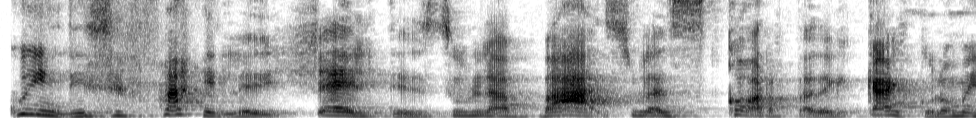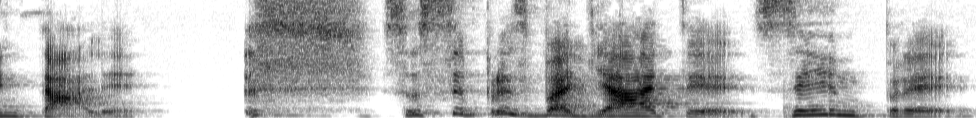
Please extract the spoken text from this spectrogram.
Quindi se fai le scelte sulla, base, sulla scorta del calcolo mentale, sono sempre sbagliate, sempre.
